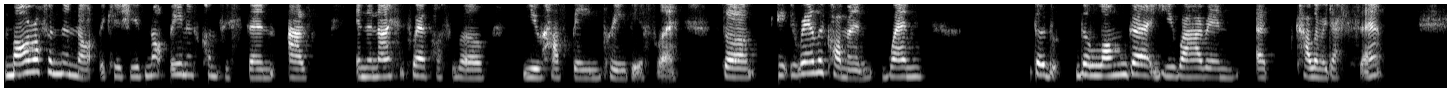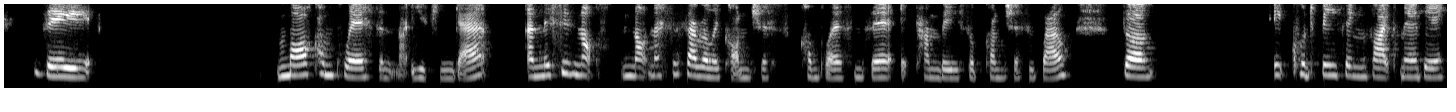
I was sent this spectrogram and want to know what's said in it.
more often than not because you've not been as consistent as, in the nicest way possible, you have been previously. So it's really common when the, the longer you are in a calorie deficit, the more complacent that you can get. And this is not not necessarily conscious complacency. It can be subconscious as well. So it could be things like maybe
